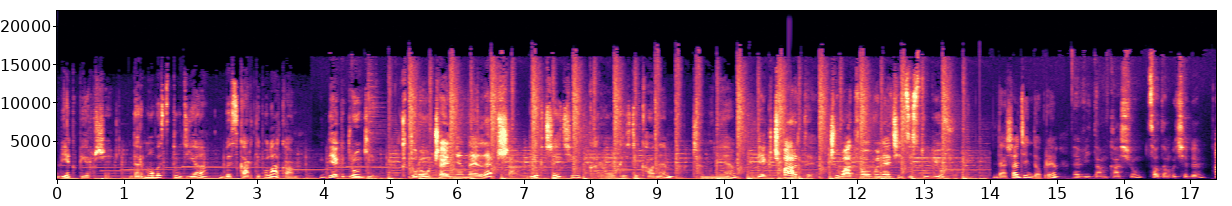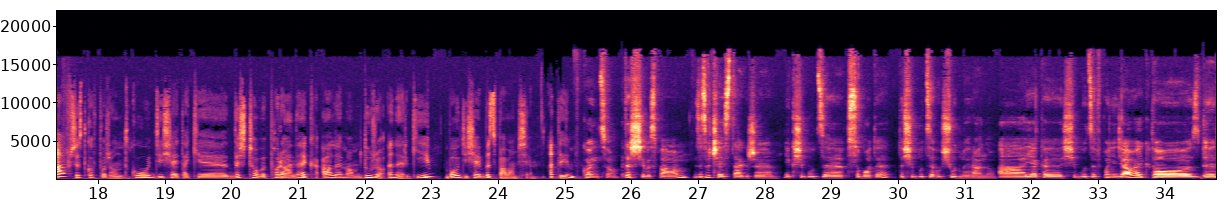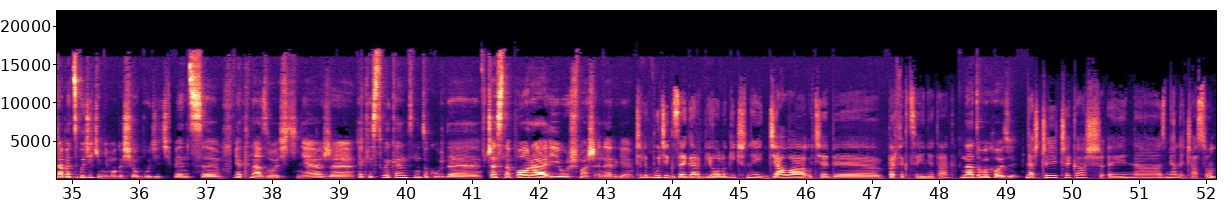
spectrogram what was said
Bieg pierwszy. Darmowe studia bez karty Polaka. Bieg drugi. Która uczelnia najlepsza? Bieg trzeci. Karaoke z dziekanem. Czemu nie? Bieg czwarty. Czy łatwo wylecieć ze studiów? Dasza, dzień dobry. E, Witam, Kasiu. Co tam u ciebie? A wszystko w porządku. Dzisiaj takie deszczowy poranek, ale mam dużo energii, bo dzisiaj wyspałam się. A ty? W końcu. Też się wyspałam. Zazwyczaj jest tak, że jak się budzę w sobotę, to się budzę o 7 rano. A jak e, się budzę w poniedziałek, to e, nawet z budzikiem nie mogę się obudzić. Więc jak na złość, nie? Że jak jest weekend, no to kurde, wczesna pora i już masz energię. Czyli budzik, zegar biologiczny działa u ciebie perfekcyjnie, tak? Na to wychodzi. Dasz, czy czekasz y, na zmianę czasu?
